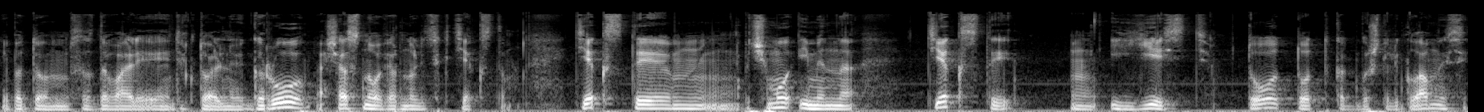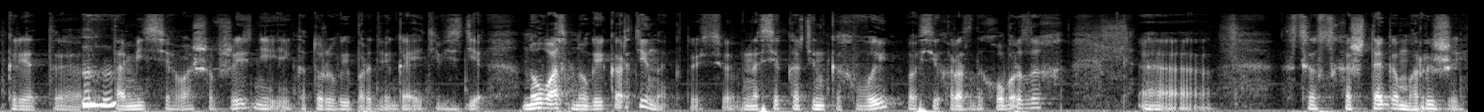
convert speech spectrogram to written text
и потом создавали интеллектуальную игру, а сейчас снова вернулись к текстам. Тексты, почему именно тексты и есть то, тот, как бы, что ли, главный секрет, угу. та миссия ваша в жизни, и которую вы продвигаете везде. Но у вас много и картинок, то есть на всех картинках вы, во всех разных образах, э, с, с хэштегом рыжий,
